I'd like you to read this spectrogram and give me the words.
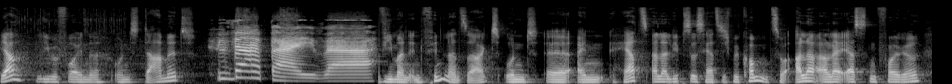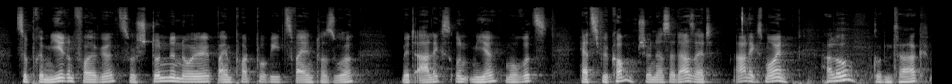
Ja, liebe Freunde, und damit, wie man in Finnland sagt, und äh, ein herzallerliebstes herzlich willkommen zur aller, allerersten Folge, zur Premierenfolge, zur Stunde Null beim Potpourri 2 in Klausur mit Alex und mir, Moritz. Herzlich willkommen, schön, dass ihr da seid. Alex, moin. Hallo, guten Tag.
